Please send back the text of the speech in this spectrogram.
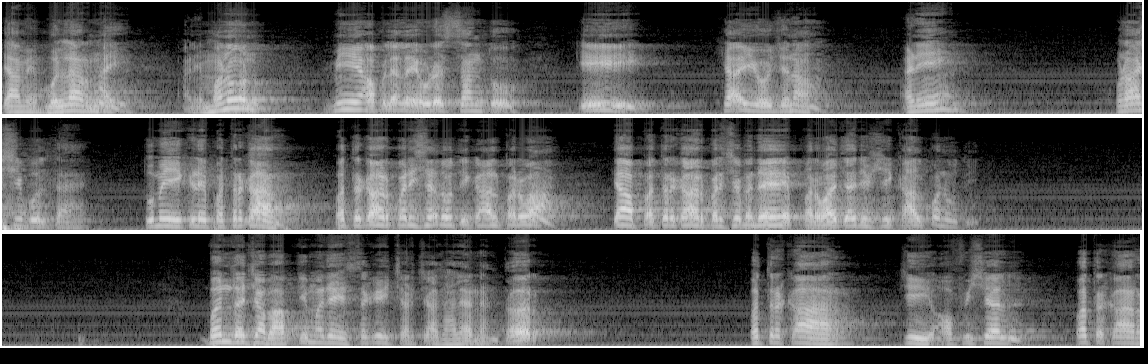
ते आम्ही बोलणार नाही. आणि म्हणून मी आपल्याला एवढंच सांगतो की ह्या योजना आणि कुणाशी बोलताय? तुम्ही इकडे पत्रकार. पत्रकार परिषद होती काल परवा. त्या पत्रकार परिषदेमध्ये परवाच्या दिवशी काल पण होती. बंदच्या बाबतीमध्ये सगळी चर्चा झाल्यानंतर पत्रकार जी ऑफिशियल पत्रकार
